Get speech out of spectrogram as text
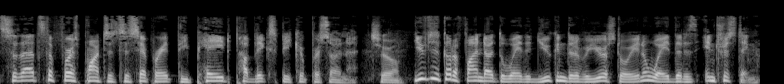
So that's the first part is to separate the paid public speaker persona. Sure. You've just got to find out the way that you can deliver your story in a way that is interesting.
